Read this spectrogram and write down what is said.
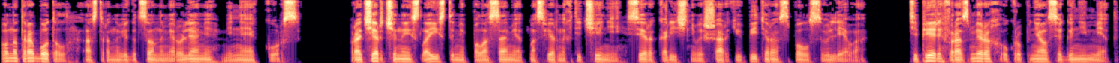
Он отработал астронавигационными рулями, меняя курс. Прочерченный слоистыми полосами атмосферных течений серо-коричневый шар Юпитера сполз влево. Теперь в размерах укрупнялся Ганимед,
